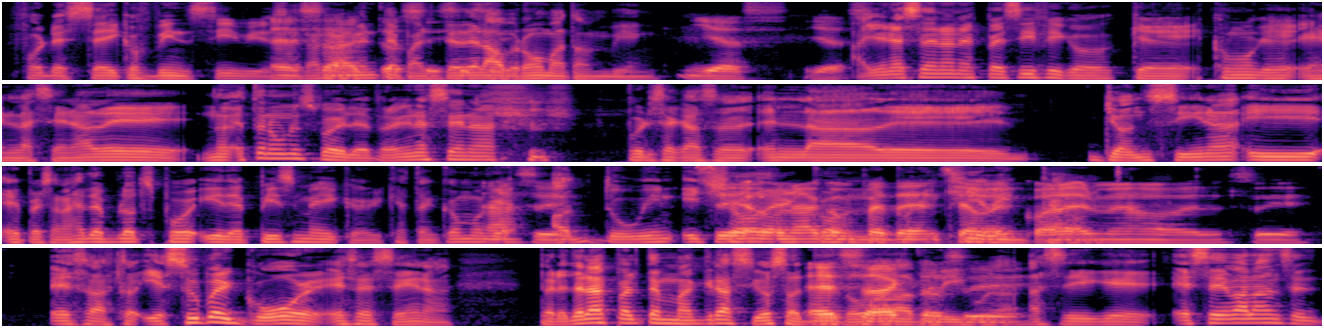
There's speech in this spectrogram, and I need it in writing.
for the sake of being serious. era Exacto, realmente sí, parte sí, de la broma también. Yes, yes. Hay una escena en específico que es como que en la escena de... No, esto no es un spoiler, pero hay una escena, por si acaso, en la de John Cena y el personaje de Bloodsport y de Peacemaker, que están como que Ah, sí. outdoing each Sí, other una con- con competencia Killing cuál es el mejor, sí. Exacto, y es super gore esa escena. Pero es de las partes más graciosas de toda la Exacto, película. sí. Así que ese balance,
